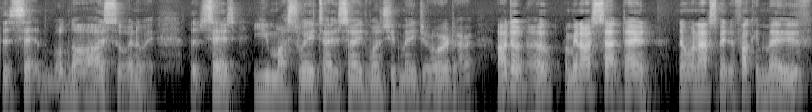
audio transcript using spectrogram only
that said, well, not that I saw anyway, that says you must wait outside once you've made your order. I don't know. I mean, I sat down. No one asked me to fucking move.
